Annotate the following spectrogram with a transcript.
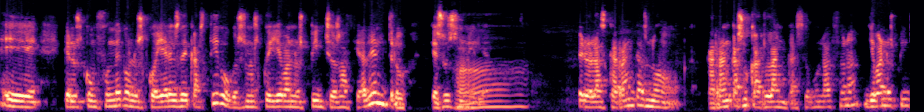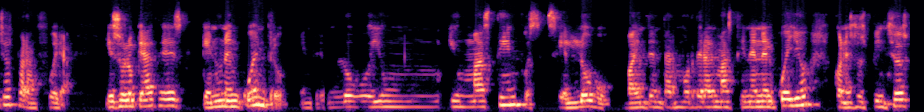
eh, que los confunde con los collares de castigo, que son los que llevan los pinchos hacia adentro, que eso son ah. Pero las carrancas no, carrancas o carlancas, según la zona, llevan los pinchos para afuera. Y eso lo que hace es que en un encuentro entre un lobo y un, y un mastín, pues si el lobo va a intentar morder al mastín en el cuello, con esos pinchos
